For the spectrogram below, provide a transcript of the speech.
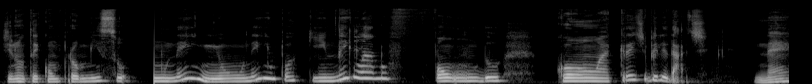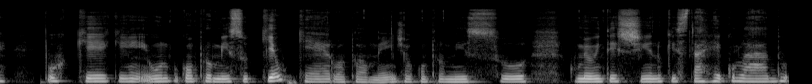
de não ter compromisso nenhum, nem um pouquinho, nem lá no fundo com a credibilidade, né? Porque quem, o único compromisso que eu quero atualmente é o compromisso com o meu intestino que está regulado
